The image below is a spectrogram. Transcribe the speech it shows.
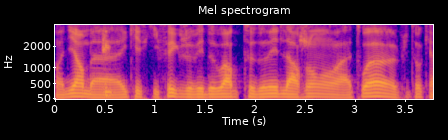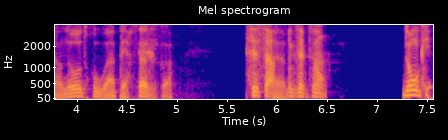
on va dire bah qu'est-ce qui fait que je vais devoir te donner de l'argent à toi plutôt qu'à un autre ou à personne quoi. C'est ça, exactement. Donc,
